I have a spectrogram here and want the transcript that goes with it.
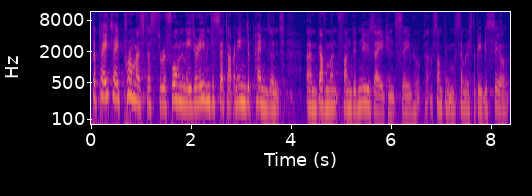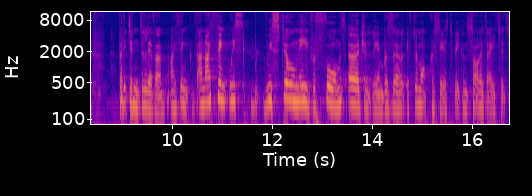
The PT promised us to reform the media and even to set up an independent um, government-funded news agency, something similar to the BBC, or, but it didn't deliver. I think, and I think we, we still need reforms urgently in Brazil if democracy is to be consolidated.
